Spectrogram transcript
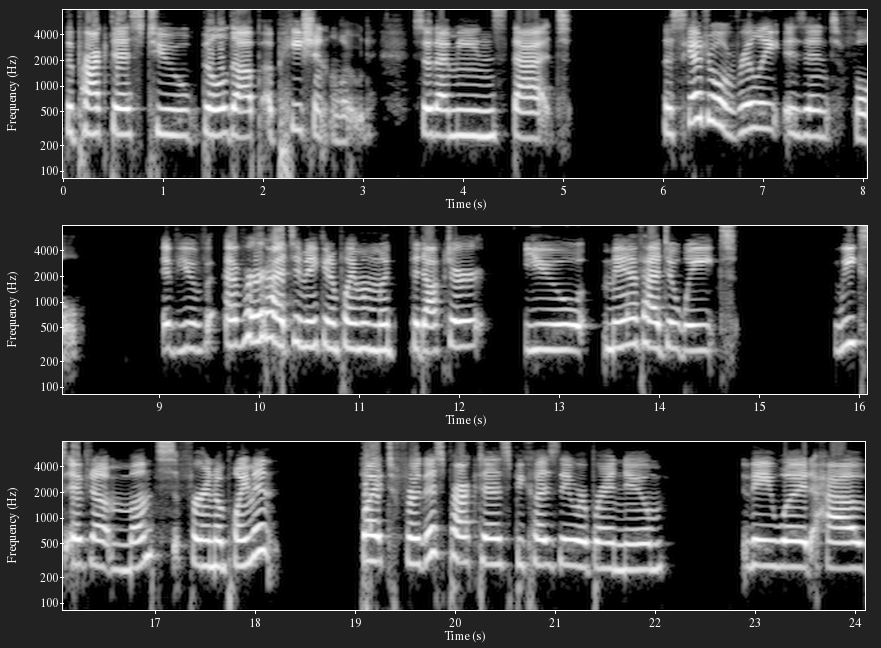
the practice to build up a patient load. So that means that the schedule really isn't full. If you've ever had to make an appointment with the doctor, you may have had to wait weeks, if not months, for an appointment. But for this practice, because they were brand new, they would have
